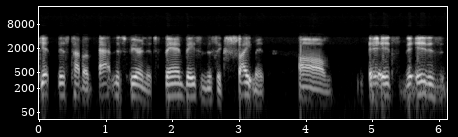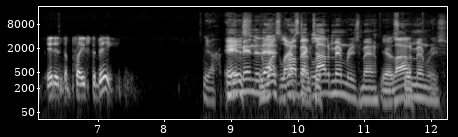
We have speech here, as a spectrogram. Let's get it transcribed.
get this type of atmosphere and this fan base and this excitement, um, it, it's it is it is the place to be. Yeah. Amen is. to It that. was Brought back a lot of memories, man. Yeah, a lot cool. of memories.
